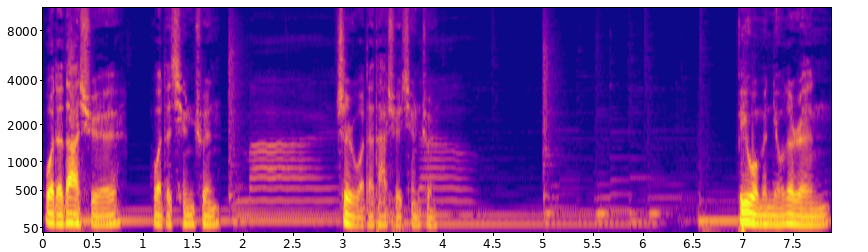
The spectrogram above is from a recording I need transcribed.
我的大学，我的青春，致我的大学青春。比我们牛的人。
